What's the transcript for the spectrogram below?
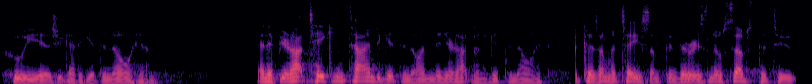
who He is. You got to get to know Him. And if you're not taking time to get to know Him, then you're not going to get to know Him. Because I'm going to tell you something there is no substitute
